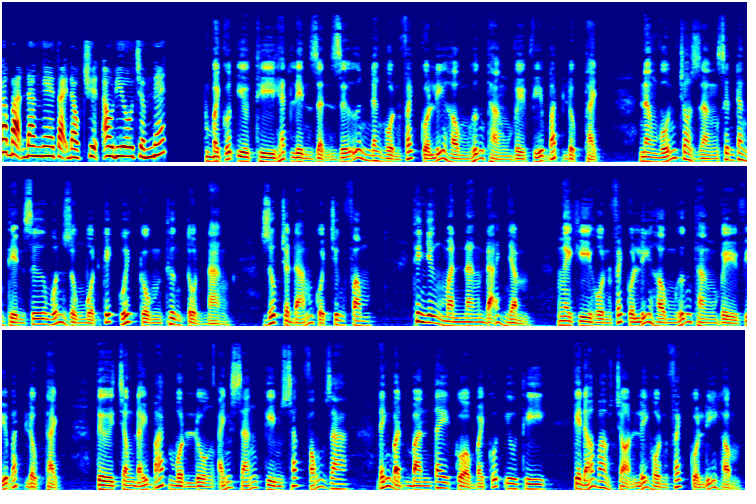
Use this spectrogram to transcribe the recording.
Các bạn đang nghe tại đọc chuyện audio.net Bạch cốt yêu thi hét lên giận dữ nâng hồn phách của Lý Hồng hướng thẳng về phía bắt lục thạch. Nàng vốn cho rằng Sơn Đăng Thiền Sư muốn dùng một kích cuối cùng thương tổn nàng, giúp cho đám của Trương Phong. Thế nhưng mà nàng đã nhầm, ngay khi hồn phách của Lý Hồng hướng thẳng về phía bắt lục thạch, từ trong đáy bát một luồng ánh sáng kim sắc phóng ra, đánh bật bàn tay của bạch cốt yêu thi, cái đó bao trọn lấy hồn phách của Lý Hồng.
